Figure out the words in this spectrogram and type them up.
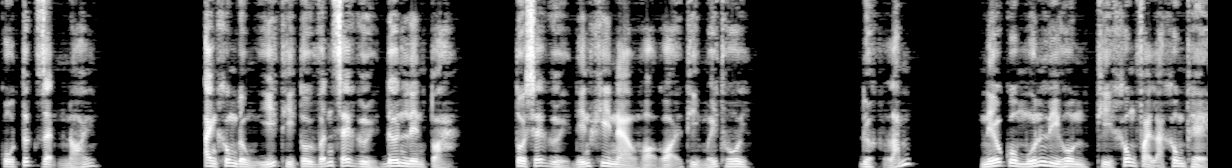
Cô tức giận nói. Anh không đồng ý thì tôi vẫn sẽ gửi đơn lên tòa. Tôi sẽ gửi đến khi nào họ gọi thì mới thôi. Được lắm. Nếu cô muốn ly hôn thì không phải là không thể.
